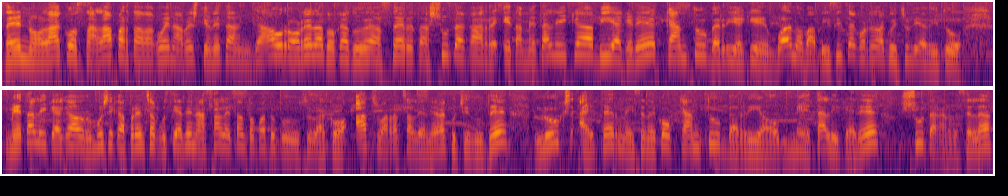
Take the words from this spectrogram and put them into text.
Zen olako zalaparta dagoen abesti honetan gaur horrela tokatu da zer eta sutagar eta metalika biak ere kantu berriekin. Bueno, ba, bizitzak horrelako itzulia ditu. Metalika gaur musika prentza guztiaren azaletan topatuko duzulako. Atzo arratsaldean erakutsi dute Lux Aeterna izeneko kantu berri hau. Metalika ere sutagar bezala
